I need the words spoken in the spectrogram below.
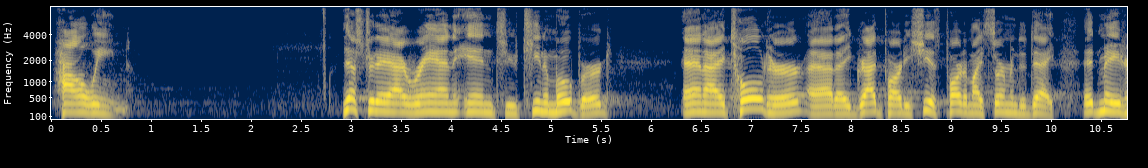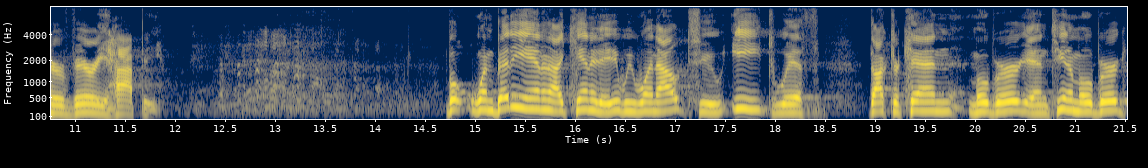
Halloween. Yesterday I ran into Tina Moberg and I told her at a grad party, she is part of my sermon today. It made her very happy. but when Betty Ann and I candidated, we went out to eat with Dr. Ken Moberg and Tina Moberg,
